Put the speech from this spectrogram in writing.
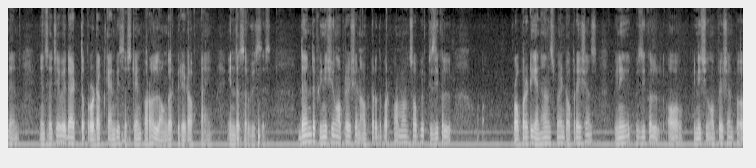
then in such a way that the product can be sustained for a longer period of time in the services then the finishing operation after the performance of the physical uh, property enhancement operations physical or finishing operation per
